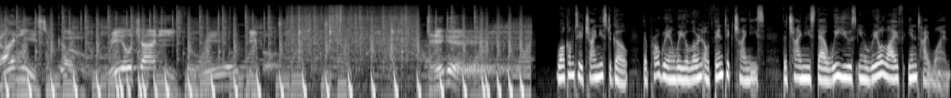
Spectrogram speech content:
Chinese go. Real Chinese for real people. Dig in. Welcome to Chinese to Go, the program where you learn authentic Chinese, the Chinese that we use in real life in Taiwan.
